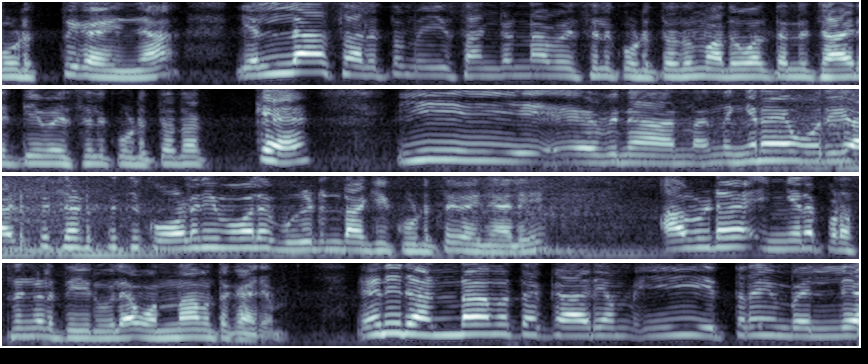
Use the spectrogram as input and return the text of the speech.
കൊടുത്തു കഴിഞ്ഞാൽ എല്ലാ സ്ഥലത്തും ഈ സംഘടനാ വയസ്സിൽ കൊടുത്തതും അതുപോലെ തന്നെ ചാരിറ്റി വയസ്സിൽ കൊടുത്തതൊക്കെ ഈ പിന്നെ ഇങ്ങനെ ഒരു അടുപ്പിച്ചടുപ്പിച്ച് കോളനി പോലെ വീടുണ്ടാക്കി കൊടുത്തു കഴിഞ്ഞാൽ അവിടെ ഇങ്ങനെ പ്രശ്നങ്ങൾ തീരൂല. ഒന്നാമത്തെ കാര്യം. ഇനി രണ്ടാമത്തെ കാര്യം ഈ ഇത്രയും വലിയ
